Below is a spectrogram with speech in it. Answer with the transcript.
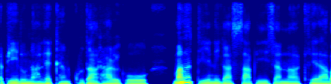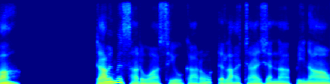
အပြင်လူနာလက်ခံကုသထားတွေကိုမနက်တရနေ့ကစပြီးရနာခဲ့တာပါ။ဒါပေမဲ့ဆာဒိုဝါဆေးုံကတော့တလအကြာရနာပြီးနောက်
